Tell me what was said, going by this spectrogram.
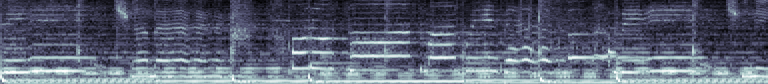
Би чамайг оросолд маргүй. Би чиний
